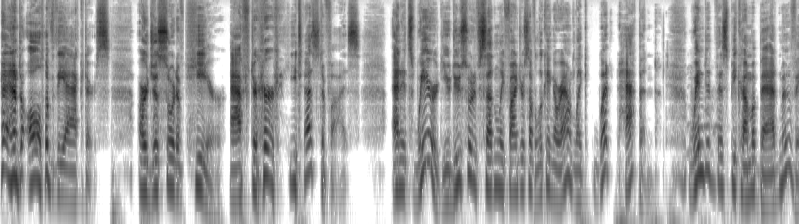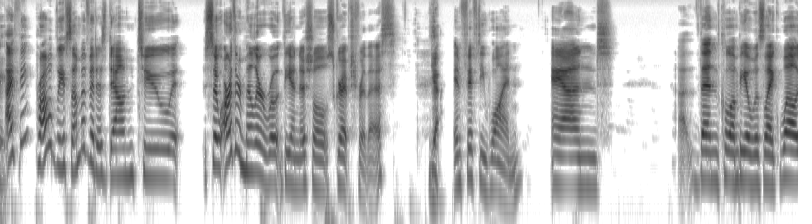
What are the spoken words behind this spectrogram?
And all of the actors are just sort of here after he testifies. And it's weird. You do sort of suddenly find yourself looking around like, what happened? When did this become a bad movie? I think probably some of it is down to so Arthur Miller wrote the initial script for this. Yeah. In 51 and uh, then Columbia was like, "Well,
